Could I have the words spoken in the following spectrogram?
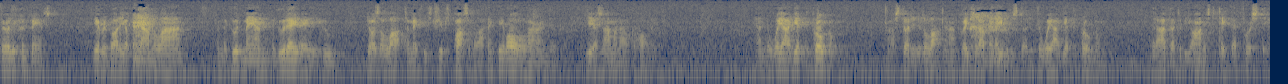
thoroughly convinced. Everybody up and down the line, and the good man, the good AA who does a lot to make these trips possible. I think they've all learned that yes, I'm an alcoholic. And the way I get the program, I've studied it a lot, and I'm grateful I've been able to study it. The way I get the program, that I've got to be honest to take that first step.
